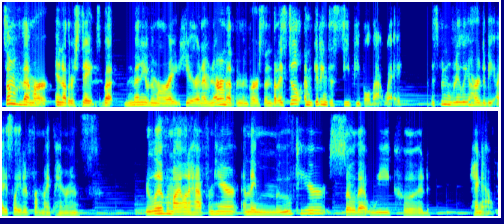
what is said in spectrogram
Some of them are in other states, but many of them are right here, and I've never met them in person, but I still am getting to see people that way. It's been really hard to be isolated from my parents we live a mile and a half from here, and they moved here so that we could hang out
